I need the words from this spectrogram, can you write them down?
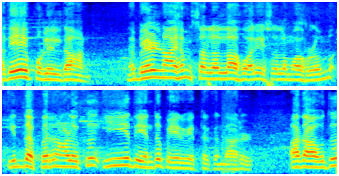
அதே பொருளில்தான் நபேல் நாயகம் சல்லல்லாஹு அலைஹி சொல்லம் அவர்களும் இந்த பெருநாளுக்கு ஈத் என்று பெயர் வைத்திருக்கின்றார்கள். அதாவது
